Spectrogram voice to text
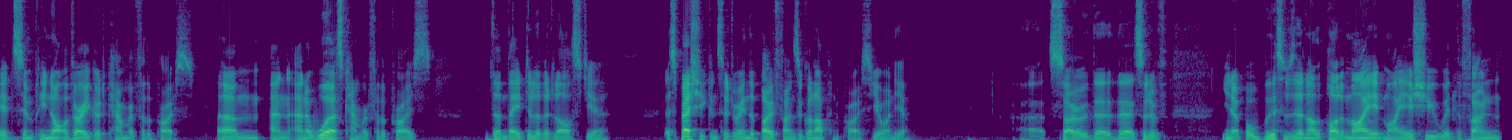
it's simply not a very good camera for the price, um, and and a worse camera for the price than they delivered last year, especially considering that both phones have gone up in price year on year. Uh, so the the sort of, you know, but this was another part of my my issue with the phone,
